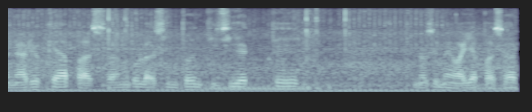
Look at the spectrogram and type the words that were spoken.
Concesionario queda pasando la 127 que no se me vaya a pasar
